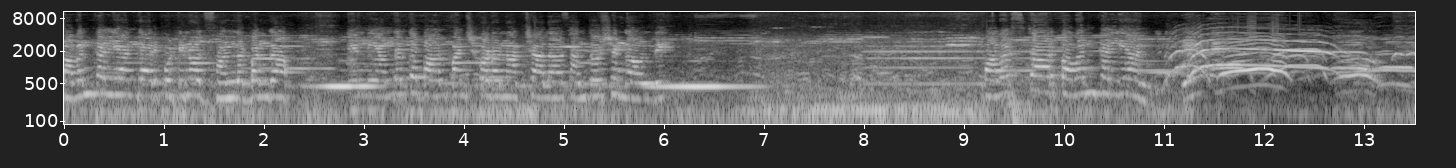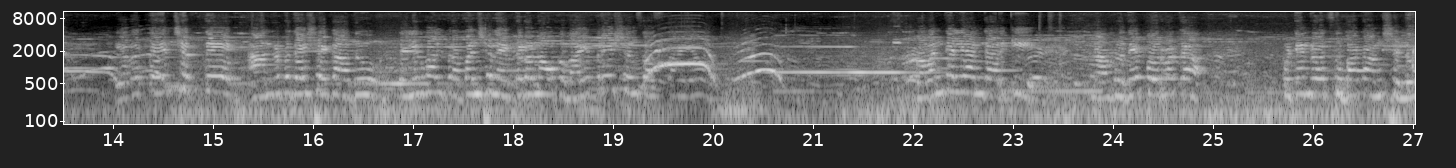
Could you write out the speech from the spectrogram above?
పవన్ కళ్యాణ్ గారి పుట్టినరోజు సందర్భంగా నేను మీ అందరితో పాలు పంచుకోవడం నాకు చాలా సంతోషంగా ఉంది. పవర్ స్టార్ పవన్ కళ్యాణ్ ఎవరి పేరు చెప్తే ఆంధ్రప్రదేశే కాదు తెలుగు వాళ్ళ ప్రపంచంలో ఎక్కడన్నా ఒక వైబ్రేషన్స్ వస్తాయో. పవన్ కళ్యాణ్ గారికి నా హృదయపూర్వక పుట్టినరోజు శుభాకాంక్షలు.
